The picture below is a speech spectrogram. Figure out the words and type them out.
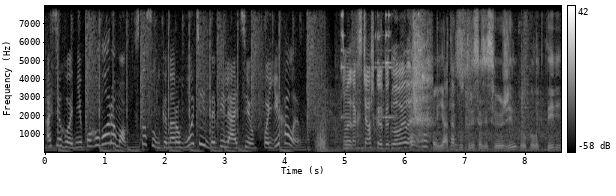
А сьогодні поговоримо стосунки на роботі й депіляцію. Поїхали? Ми так з чашкою підловили. Я так зустрівся зі своєю жінкою у колективі.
